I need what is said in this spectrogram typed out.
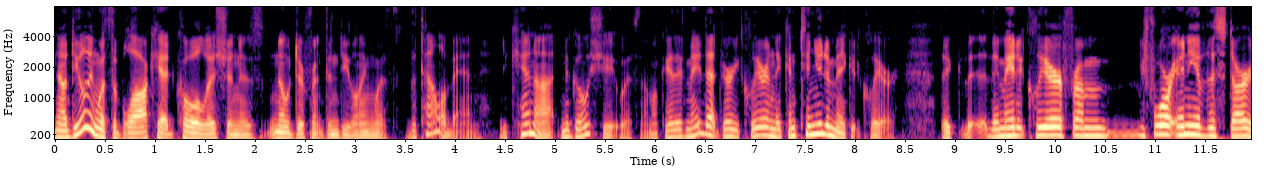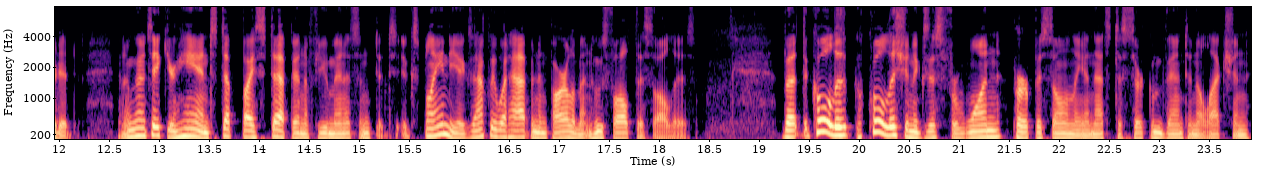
Now, dealing with the blockhead coalition is no different than dealing with the Taliban. You cannot negotiate with them. Okay, they've made that very clear, and they continue to make it clear. They they made it clear from before any of this started. And I'm going to take your hand step by step in a few minutes and t- explain to you exactly what happened in Parliament and whose fault this all is. But the coalition exists for one purpose only, and that's to circumvent an election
